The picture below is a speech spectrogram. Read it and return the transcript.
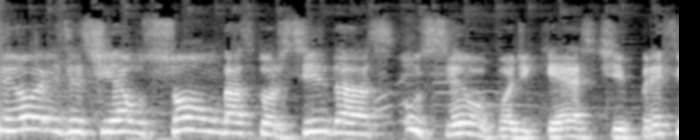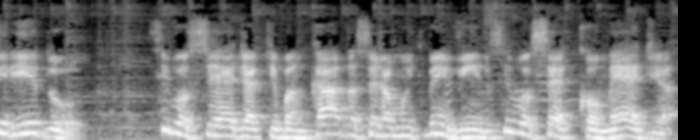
Senhores, este é o Som das Torcidas, o seu podcast preferido. Se você é de arquibancada, seja muito bem-vindo. Se você é comédia,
